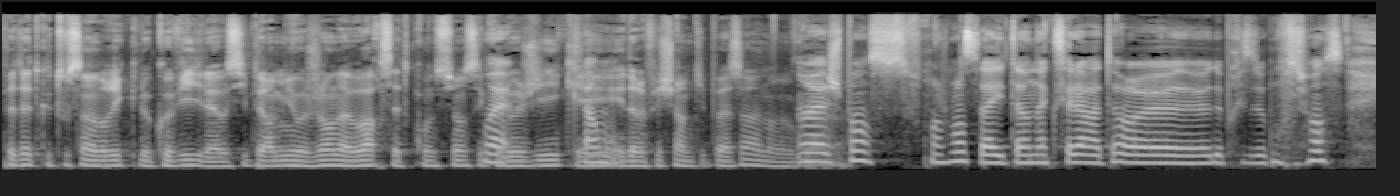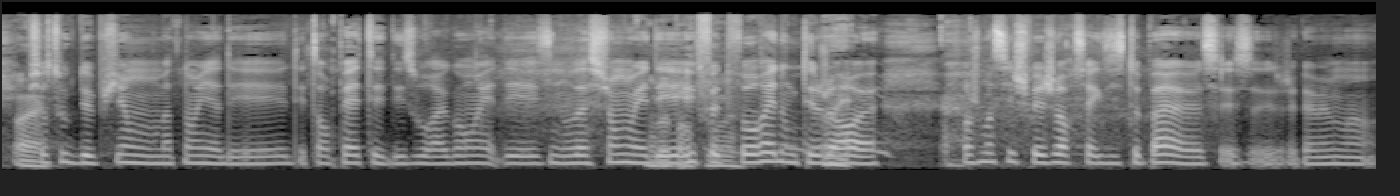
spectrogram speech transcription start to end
peut-être que tout ça imbrique le Covid, il a aussi permis aux gens d'avoir cette conscience écologique et, et de réfléchir un petit peu à ça. Donc, Ouais, euh, je pense. Franchement, ça a été un accélérateur euh, de prise de conscience. ouais. Surtout que depuis, on, maintenant, il y a des, des tempêtes et des ouragans et des inondations et On des partout, feux de forêt. Donc, t'es genre, euh, franchement, si je fais genre, ça n'existe pas, j'ai quand même un.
